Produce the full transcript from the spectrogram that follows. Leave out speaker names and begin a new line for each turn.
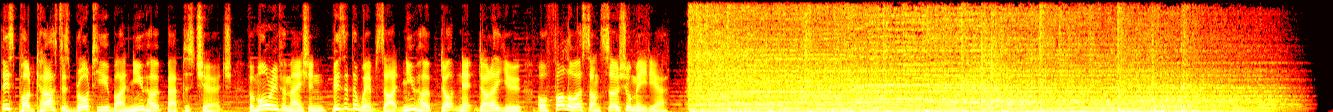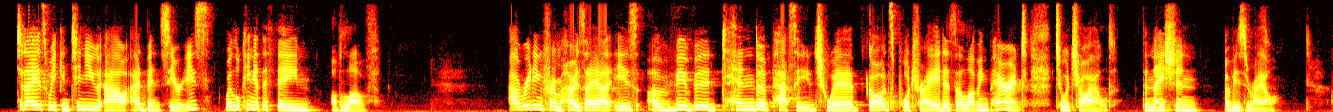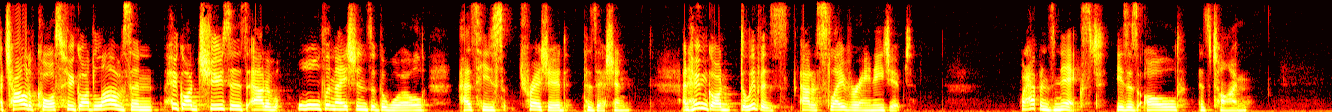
This podcast is brought to you by New Hope Baptist Church. For more information, visit the website newhope.net.au or follow us on social media.
Today, as we continue our Advent series, we're looking at the theme of love. Our reading from Hosea is a vivid, tender passage where God's portrayed as a loving parent to a child, the nation of Israel. A child, of course, who God loves and who God chooses out of all the nations of the world as his treasured possession, and whom God delivers out of slavery in Egypt. What happens next is as old as time.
